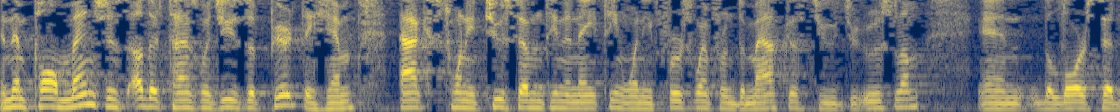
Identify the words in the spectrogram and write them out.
And then Paul mentions other times when Jesus appeared to him, Acts 22, 17 and 18, when he first went from Damascus to Jerusalem. And the Lord said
